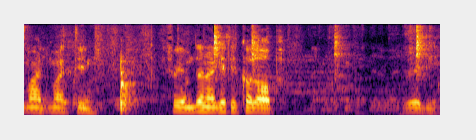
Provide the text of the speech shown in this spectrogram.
Mad mad thing. Frame done I get it color up. Ready.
